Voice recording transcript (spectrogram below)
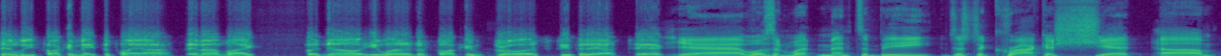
then we fucking make the playoffs. And I'm like, but no, he wanted to fucking throw a stupid ass pick. Yeah, it wasn't what meant to be. Just a crock of shit. Um,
